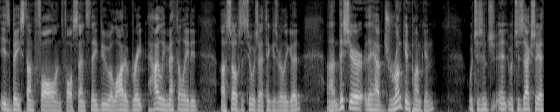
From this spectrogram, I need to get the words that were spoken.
is based on fall and fall scents. They do a lot of great, highly mentholated uh, soaps too, which I think is really good. Uh, this year, they have Drunken Pumpkin, which is which is actually I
